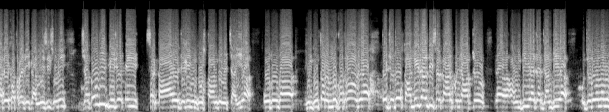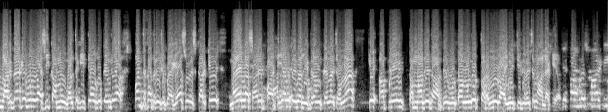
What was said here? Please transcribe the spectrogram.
ਕਦੇ ਖਤਰੇ ਦੀ ਗੱਲ ਨਹੀਂ ਸੀ ਸੁਣੀ। ਜਦੋਂ ਵੀ ਬੀਜੇਪੀ ਸਰਕਾਰ ਸਰਕਾਰ ਜਿਹੜੀ ਹਿੰਦੁਸਤਾਨ ਦੇ ਵਿੱਚ ਆਈ ਆ ਉਦੋਂ ਦਾ ਹਿੰਦੂ ਧਰਮ ਨੂੰ ਖਤਰਾ ਹੋ ਗਿਆ ਤੇ ਜਦੋਂ ਅਕਾਲੀ ਦਲ ਦੀ ਸਰਕਾਰ ਪੰਜਾਬ 'ਚ ਆਉਂਦੀ ਆ ਜਾਂ ਜਾਂਦੀ ਆ ਜਦੋਂ ਉਹਨਾਂ ਨੂੰ ਲੱਗਦਾ ਕਿ ਹੁਣ ਅਸੀਂ ਕੰਮ ਗਲਤ ਕੀਤੇ ਉਦੋਂ ਕਹਿੰਦੇ ਆ ਪੰਥ ਖਤਰੇ 'ਚ ਪੈ ਗਿਆ। ਸੋ ਇਸ ਕਰਕੇ ਮੈਂ ਇਹਨਾਂ ਸਾਰੇ ਪਾਰਟੀਆਂ ਨੂੰ ਤੇ ਇਹਨਾਂ ਲੀਡਰਾਂ ਨੂੰ ਕਹਿਣਾ ਚਾਹੁੰਦਾ ਕਿ ਆਪਣੇ ਕੰਮਾਂ ਦੇ ਆਧਾਰ ਤੇ ਵੋਟਾਂ ਮੰਗੋ ਧਰਮ ਨੂੰ ਰਾਜਨੀਤੀ ਦੇ ਵਿੱਚ ਨਾ ਲੈ ਕੇ ਆਓ। ਜੇ ਕਾਂਗਰਸ ਪਾਰਟੀ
